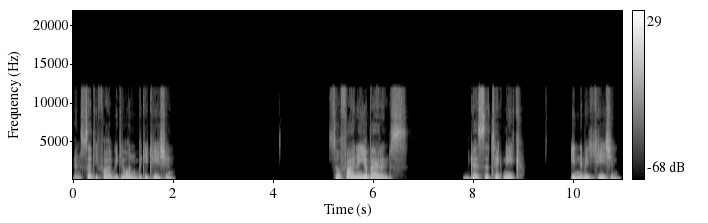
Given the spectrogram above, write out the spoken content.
and satisfied with your own meditation. So finding your balance, that's a technique in the meditation.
